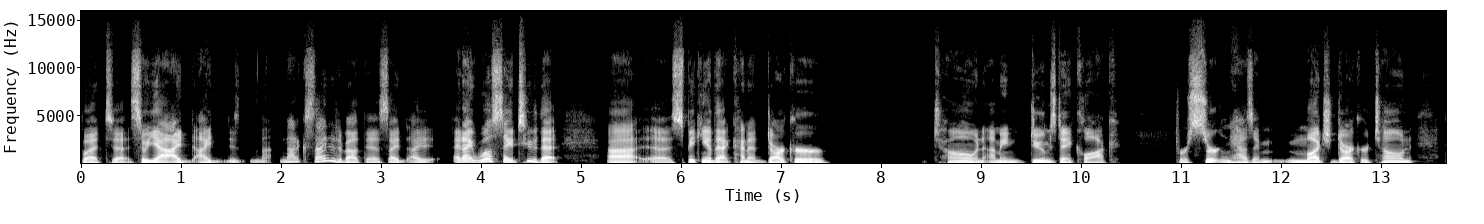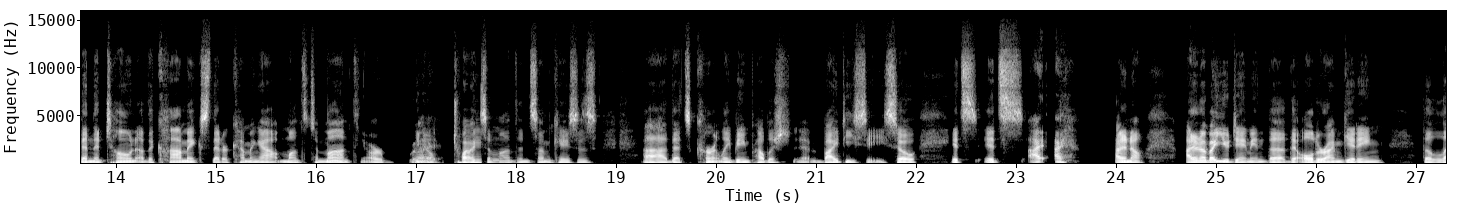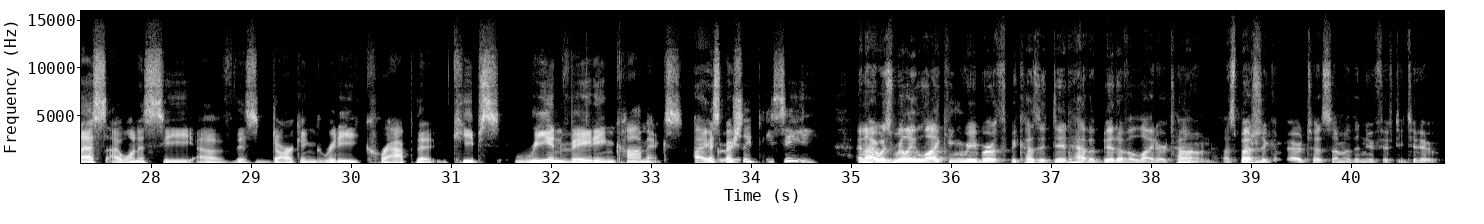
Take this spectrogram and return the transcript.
But uh, so yeah, I I not, not excited about this. I I and I will say too that uh, uh, speaking of that kind of darker tone, I mean Doomsday Clock for certain has a much darker tone than the tone of the comics that are coming out month to month or you know twice a month in some cases uh, that's currently being published uh, by DC. So it's it's I I I don't know. I don't know about you, Damien. The the older I'm getting, the less I want to see of this dark and gritty crap that keeps reinvading comics, I especially DC. And I was really liking Rebirth because it did have a bit of a lighter tone, especially Mm-hmm. compared to some of the new 52.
